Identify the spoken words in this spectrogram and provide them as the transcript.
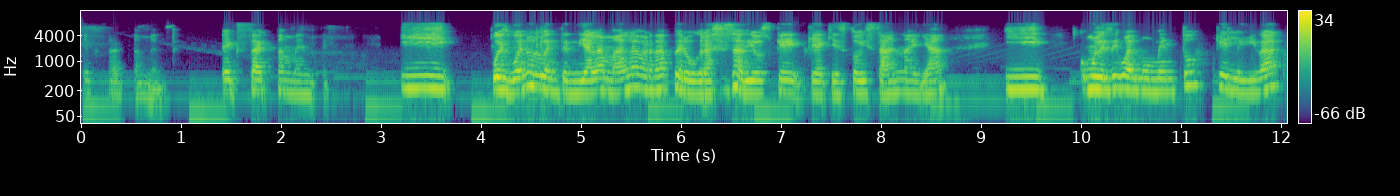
Exactamente, exactamente. Y pues bueno, lo entendí a la mala, ¿verdad? Pero gracias a Dios que, que aquí estoy sana ya. Y como les digo, al momento que le iba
